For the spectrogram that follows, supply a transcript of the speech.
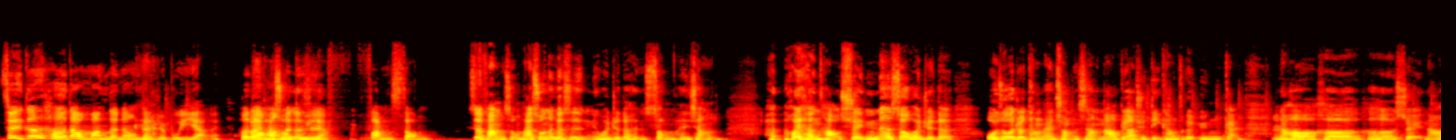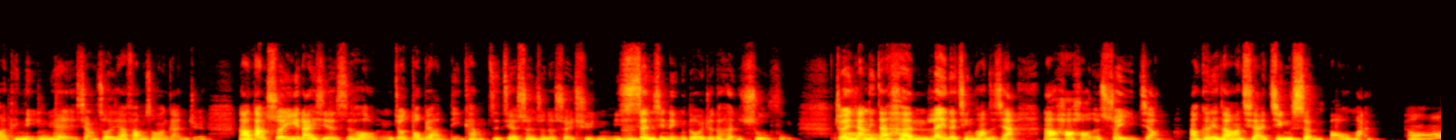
所以跟喝到懵的那种感觉不一样，哎，喝到懵那个是放松。是放松，他说那个是你会觉得很松，很想，很会很好睡。你那个时候会觉得，我如果就躺在床上，然后不要去抵抗这个晕感，然后喝喝喝水，然后听听音乐，享受一下放松的感觉。然后当睡意来袭的时候，你就都不要抵抗，直接顺顺的睡去，你身心灵都会觉得很舒服，就很像你在很累的情况之下，然后好好的睡一觉，然后隔天早上起来精神饱满。哦，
